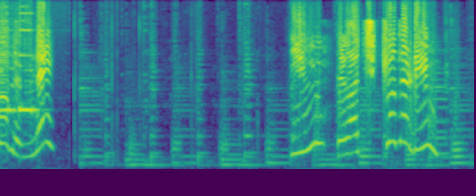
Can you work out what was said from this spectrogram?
뻔했네. 님, 내가 지켜드림.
